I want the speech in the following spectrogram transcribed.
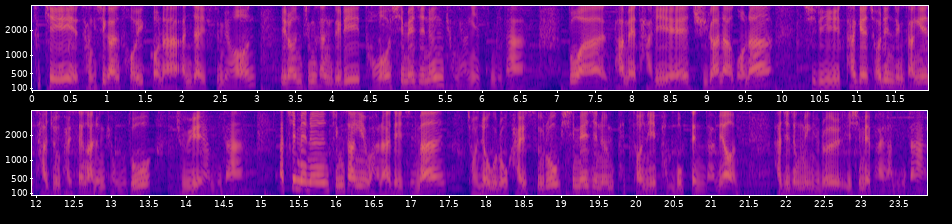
특히 장시간 서 있거나 앉아 있으면 이런 증상들이 더 심해지는 경향이 있습니다. 또한 밤에 다리에 쥐가 나거나 지릿하게 저린 증상이 자주 발생하는 경우도 주의해야 합니다. 아침에는 증상이 완화되지만 저녁으로 갈수록 심해지는 패턴이 반복된다면 하지정맥류를 의심해 봐야 합니다.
